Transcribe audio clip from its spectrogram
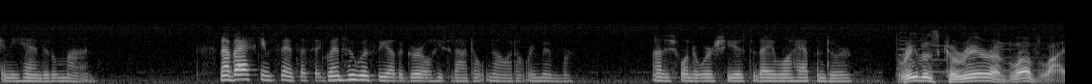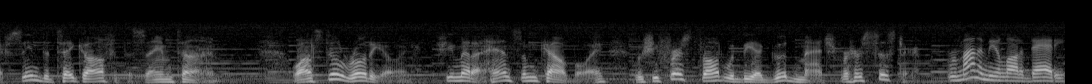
and he handed them mine. And I've asked him since, I said, Glenn, who was the other girl? He said, I don't know, I don't remember. I just wonder where she is today and what happened to her. Reba's career and love life seemed to take off at the same time. While still rodeoing, she met a handsome cowboy who she first thought would be a good match for her sister. Reminded me a lot of Daddy,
